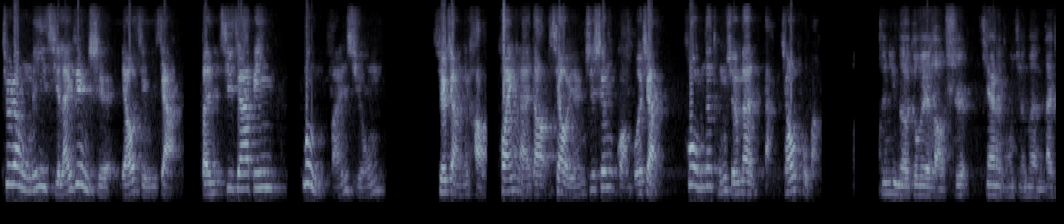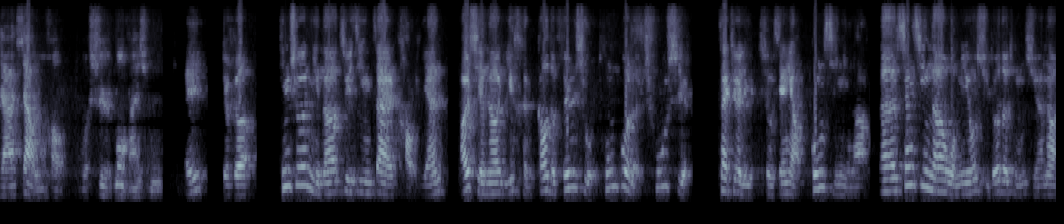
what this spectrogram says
就让我们一起来认识、了解一下本期嘉宾孟凡雄学长。你好，欢迎来到校园之声广播站，和我们的同学们打个招呼吧。尊敬的各位老师，亲爱的同学们，大家下午好，我是孟凡雄。哎，学哥，听说你呢最近在考研，而且呢以很高的分数通过了初试，在这里首先要恭喜你了。呃，相信呢我们有许多的同学呢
